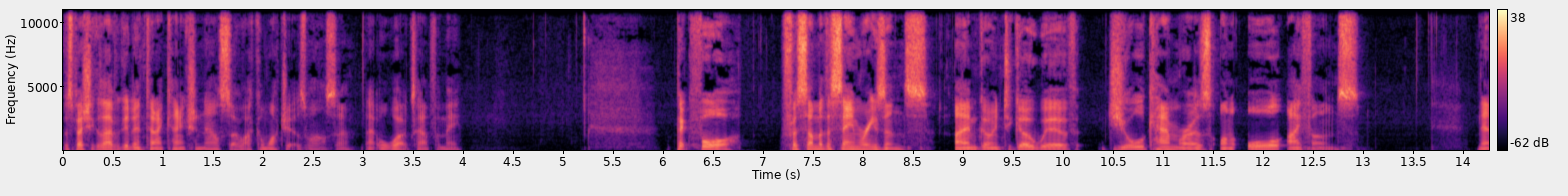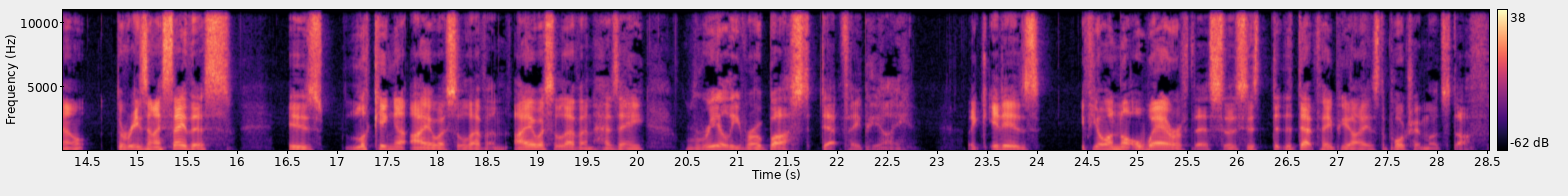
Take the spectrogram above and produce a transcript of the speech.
especially because i have a good internet connection now so i can watch it as well so that all works out for me Pick four. For some of the same reasons, I'm going to go with dual cameras on all iPhones. Now, the reason I say this is looking at iOS 11. iOS 11 has a really robust depth API. Like it is, if you are not aware of this, so this is the depth API is the portrait mode stuff.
